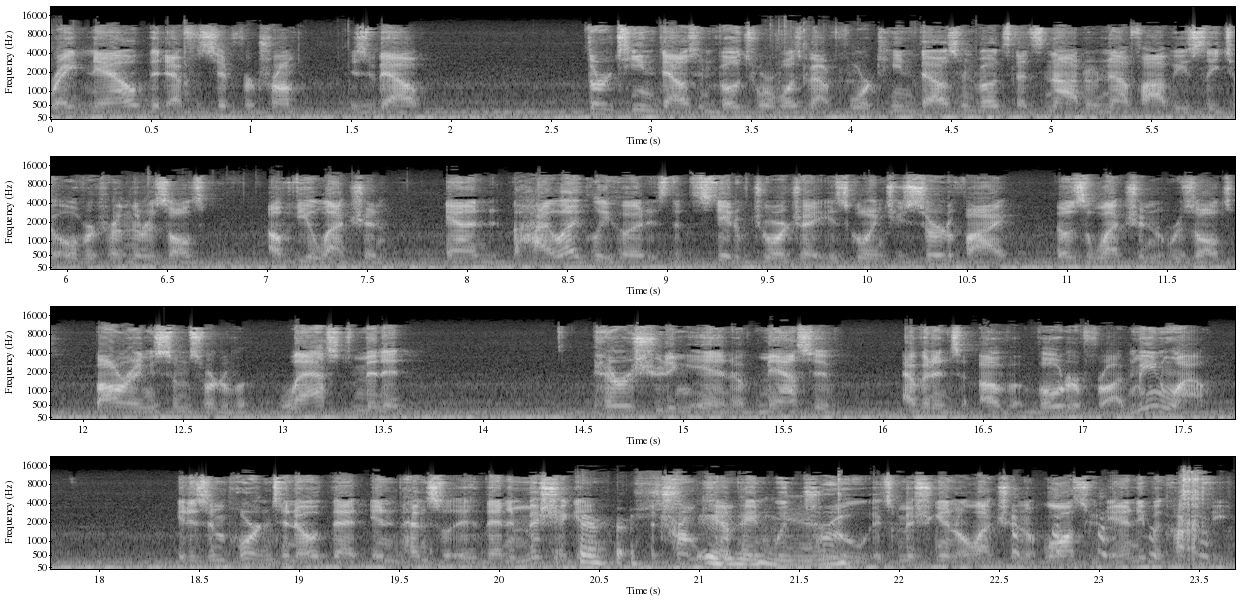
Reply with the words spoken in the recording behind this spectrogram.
right now the deficit for Trump is about 13,000 votes, where it was about 14,000 votes. That's not enough, obviously, to overturn the results of the election. And the high likelihood is that the state of Georgia is going to certify those election results, barring some sort of last minute parachuting in of massive evidence of voter fraud. Meanwhile, it is important to note that in Pennsylvania, that in Michigan, the Trump campaign withdrew its Michigan election lawsuit. Andy McCarthy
